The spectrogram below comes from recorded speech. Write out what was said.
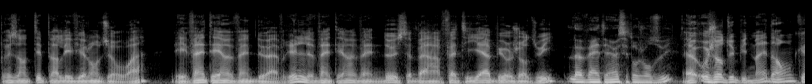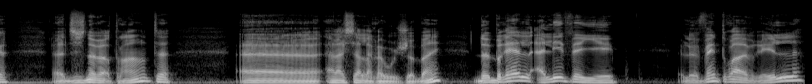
présenté par les Violons du Roi, les 21-22 avril. Le 21-22, c'est ben, en fait hier puis aujourd'hui. Le 21, c'est aujourd'hui? aujourd'hui puis demain, donc. 19h30, euh, euh, à la salle Raoul Jobin. De Brel à l'éveillé, le 23 avril.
